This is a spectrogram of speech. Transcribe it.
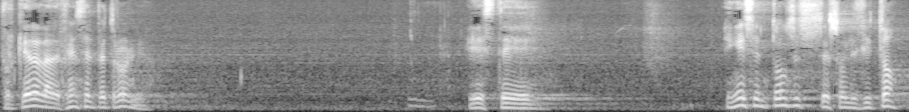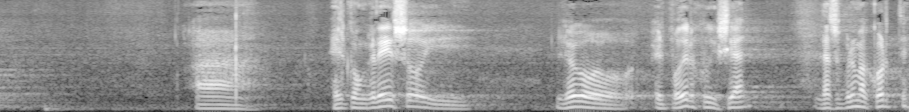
porque era la defensa del petróleo. Este En ese entonces se solicitó a el Congreso y luego el Poder Judicial, la Suprema Corte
